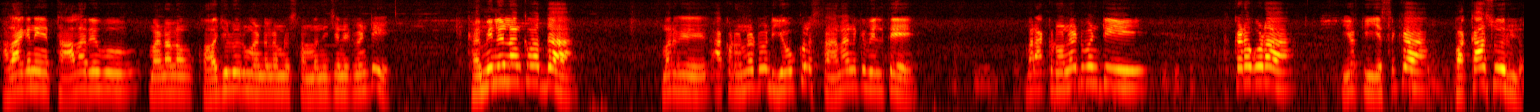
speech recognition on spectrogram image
అలాగనే తాళరేవు మండలం కాజులూరు మండలంలో సంబంధించినటువంటి కమినలంక వద్ద మరి అక్కడ ఉన్నటువంటి యువకుల స్థానానికి వెళ్తే మరి అక్కడ ఉన్నటువంటి అక్కడ కూడా ఈ యొక్క ఇసుక బకాసూరులు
